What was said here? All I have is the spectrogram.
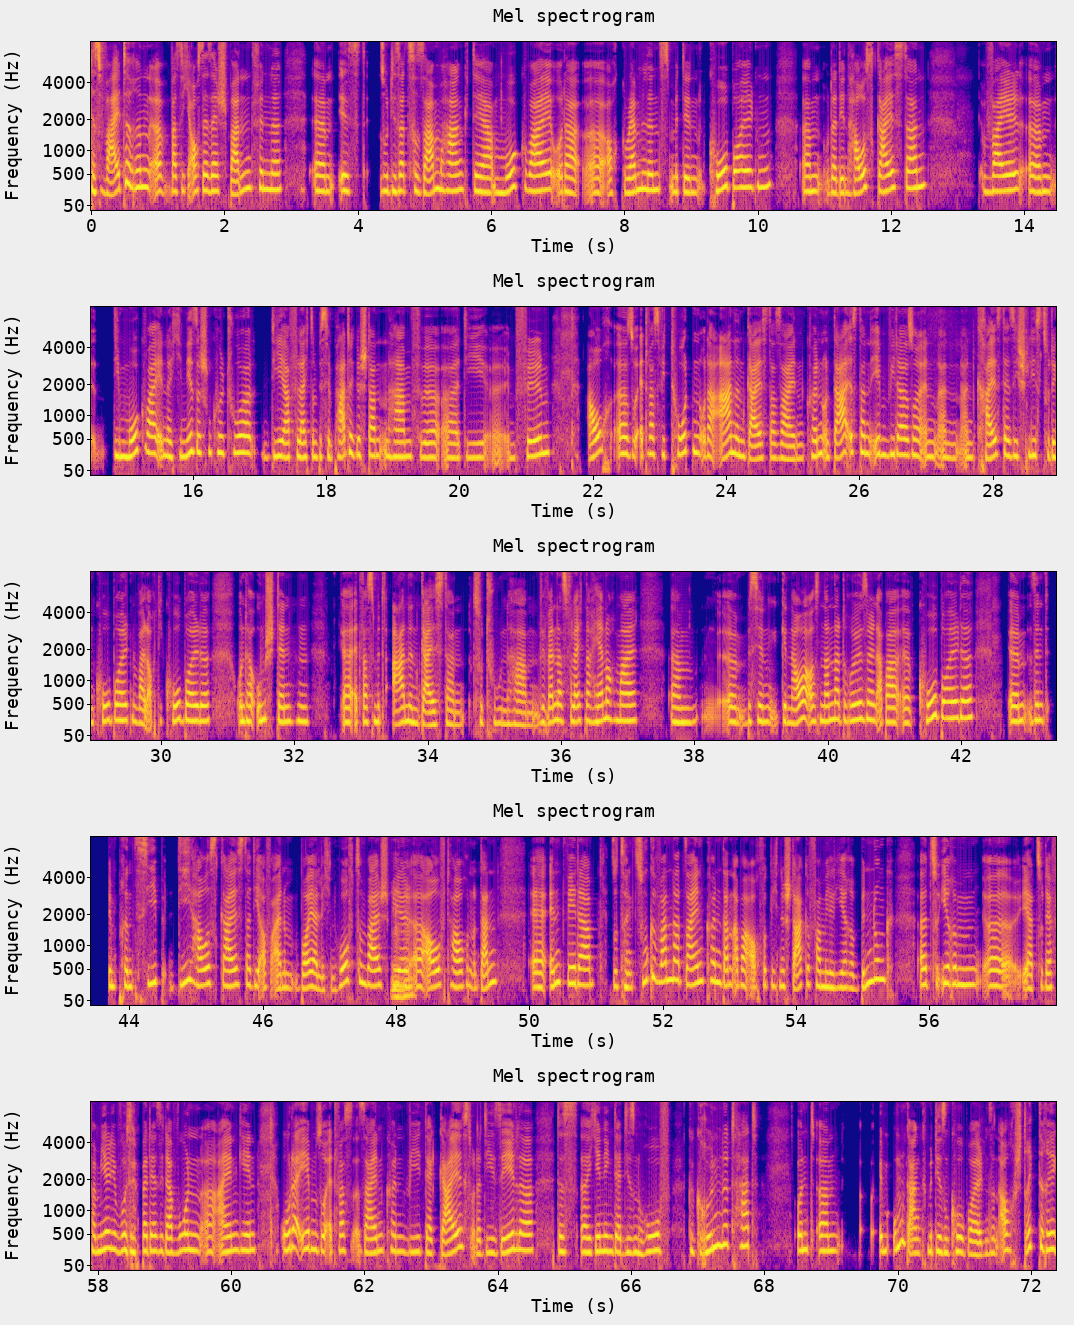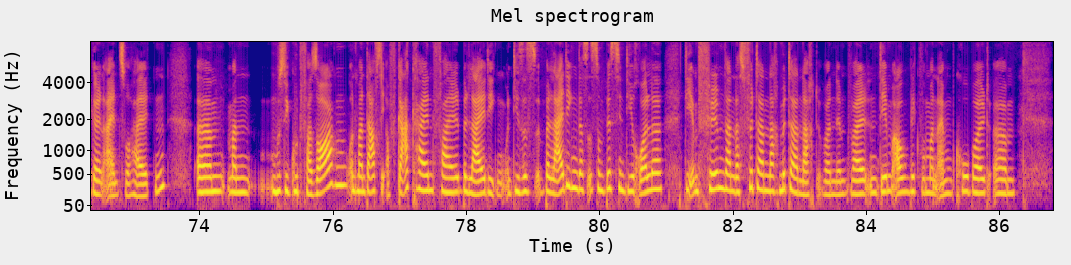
des Weiteren, äh, was ich auch sehr, sehr spannend finde, ähm, ist so dieser Zusammenhang der Mogwai oder äh, auch Gremlins mit den Kobolden ähm, oder den Hausgeistern, weil ähm, die Mogwai in der chinesischen Kultur, die ja vielleicht so ein bisschen Pate gestanden haben für äh, die äh, im Film, auch äh, so etwas wie Toten- oder Ahnengeister sein können. Und da ist dann eben wieder so ein, ein, ein Kreis, der sich schließt zu den Kobolden, weil auch die Kobolde unter Umständen äh, etwas mit Ahnengeistern zu tun haben. Wir werden das vielleicht nachher nochmal ähm, äh, ein bisschen genauer auseinanderdröseln, aber äh, Kobolde ähm, sind im Prinzip die Hausgeister, die auf einem bäuerlichen Hof zum Beispiel mhm. äh, auftauchen und dann äh, entweder sozusagen zugewandert sein können, dann aber auch wirklich eine starke familiäre Bindung äh, zu ihrem, äh, ja, zu der Familie, wo sie, bei der sie da wohnen, äh, eingehen, oder eben so etwas sein können wie der Geist oder die Seele desjenigen, der diesen Hof gegründet hat. Und ähm, im Umgang mit diesen Kobolden sind auch strikte Regeln einzuhalten. Ähm, man muss sie gut versorgen und man darf sie auf gar keinen Fall beleidigen. Und dieses Beleidigen, das ist so ein bisschen die Rolle, die im Film dann das Füttern nach Mitternacht übernimmt, weil in dem Augenblick, wo man einem Kobold ähm,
